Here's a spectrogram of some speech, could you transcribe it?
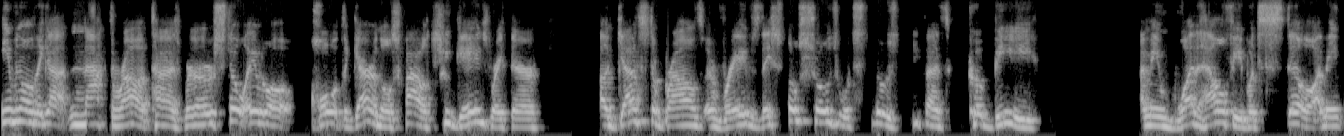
even though they got knocked around at times, but they're still able to hold it together in those final two games right there against the Browns and Ravens. They still showed you what Steelers defense could be. I mean, one healthy, but still, I mean,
